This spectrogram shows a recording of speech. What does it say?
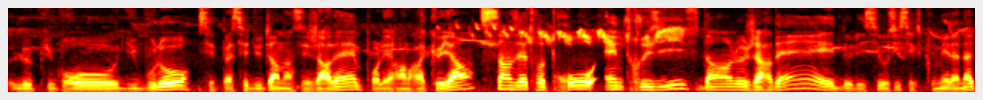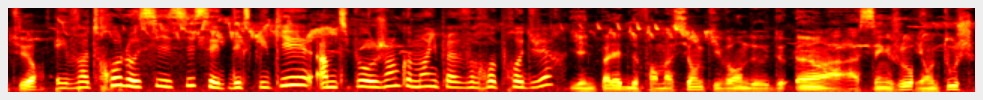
Le plus gros du boulot, c'est de passer du temps dans ces jardins pour les rendre accueillants, sans être trop intrusif dans le jardin et de laisser aussi s'exprimer la nature. Et votre rôle aussi ici, c'est d'expliquer un petit peu aux gens comment ils peuvent reproduire Il y a une palette de formations qui vont de, de 1 à 5 jours et on touche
